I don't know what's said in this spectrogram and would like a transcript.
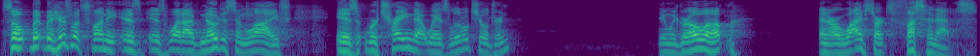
so, but, but here's what's funny is, is what I've noticed in life is we're trained that way as little children. Then we grow up, and our wife starts fussing at us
